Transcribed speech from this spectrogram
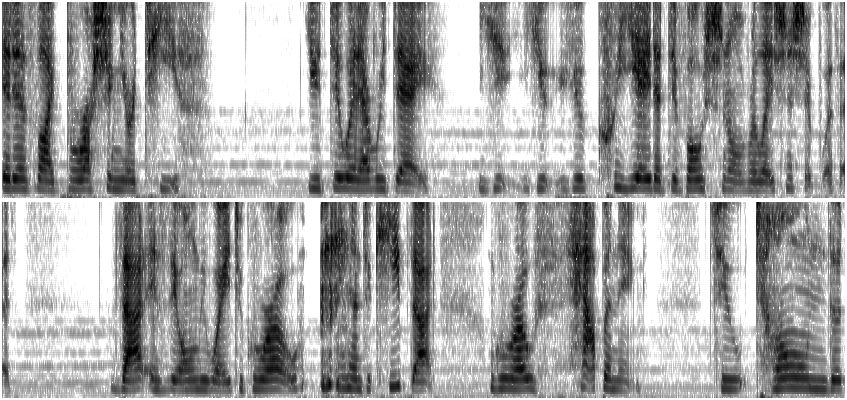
it is like brushing your teeth. You do it every day. You you you create a devotional relationship with it. That is the only way to grow and to keep that growth happening. To tone the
